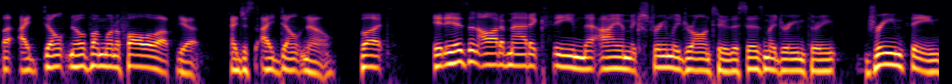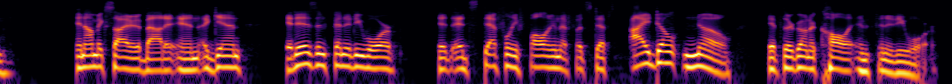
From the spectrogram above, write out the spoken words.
but I don't know if I'm going to follow up yet. I just, I don't know. But it is an automatic theme that I am extremely drawn to. This is my dream theme, dream theme, and I'm excited about it. And again, it is Infinity War. It, it's definitely following in that footsteps. I don't know if they're going to call it Infinity War.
